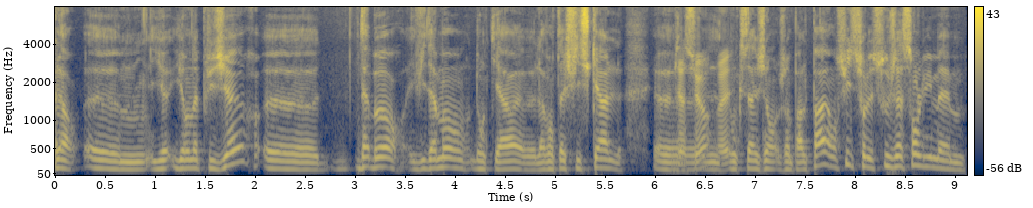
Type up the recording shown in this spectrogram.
Alors, il euh, y, en a plusieurs. Euh, d'abord, évidemment, donc il y a euh, l'avantage fiscal. Bien sûr. Donc ça, j'en parle pas. Ensuite, sur le sous-jacent lui-même.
